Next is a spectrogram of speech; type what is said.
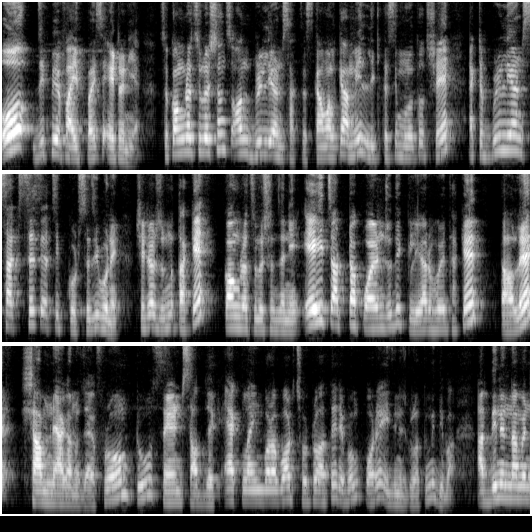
ও জিপিএ ফাইভ পাইছে এটা নিয়ে। So congratulations on brilliant success কামালকে আমি লিখতেছি মূলত সে একটা ব্রিলিয়ান্ট সাকসেস অ্যাচিভ করছে জীবনে। সেটার জন্য তাকে কংগ্রাচুলেশন জানিয়ে। এই চারটা পয়েন্ট যদি ক্লিয়ার হয়ে থাকে, তাহলে সামনে আগানো যায়। ফ্রম টু সেন্ড সাবজেক্ট এক লাইন বরাবর, ছোট হাতের এবং পরে এই জিনিসগুলো তুমি দিবা। আর দিনের নামের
